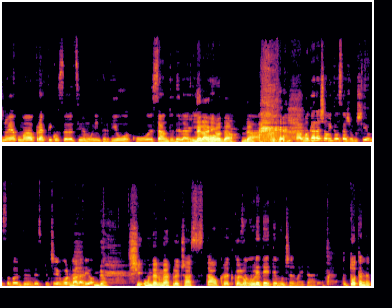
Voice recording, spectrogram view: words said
noi acum, practic, o să ținem un interviu cu Sandu de la Rio. De la Rio, da. da. da. Măcar așa, uite, o să ajung și eu să văd despre ce e vorba la Rio. Da. Și unde nu mi-ar plăcea să stau, cred că locul... Sau unde te-ai temut cel mai tare? Tot în,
